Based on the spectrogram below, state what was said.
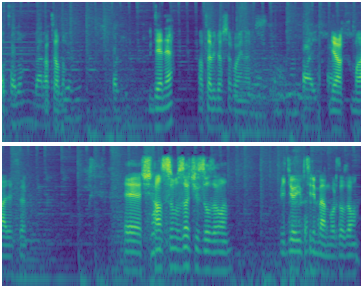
Atalım ben Atalım. Bakayım. Bir dene. Atabiliyorsak oynarız. Hayır. Yok maalesef. Ee, şansımıza cüz o zaman. Videoyu bitireyim ben burada o zaman.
